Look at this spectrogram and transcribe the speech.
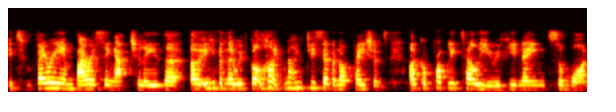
it's very embarrassing actually that uh, even though we've got like 97 odd patients, I could probably tell you if you named someone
